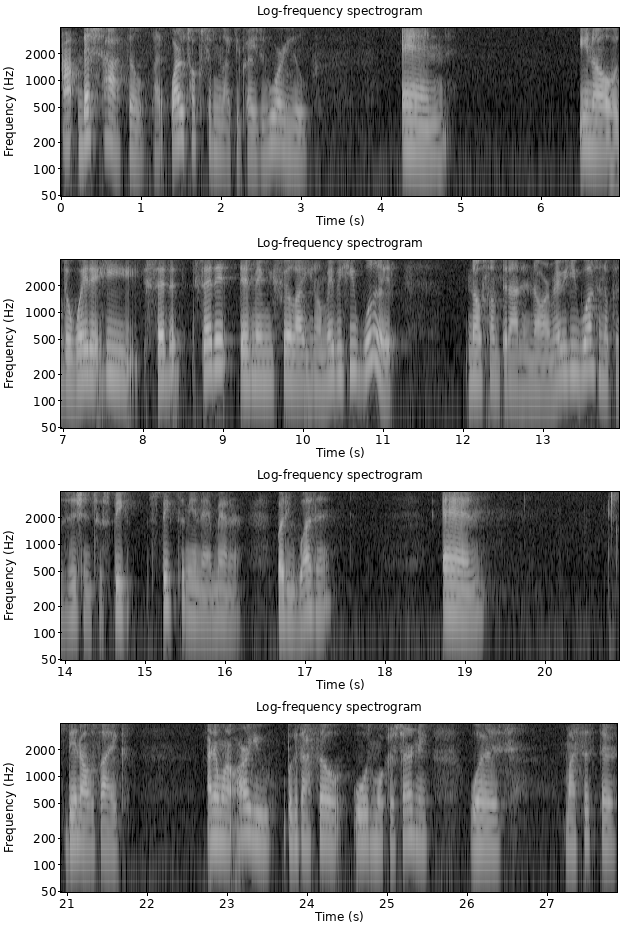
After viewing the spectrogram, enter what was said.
I, that's just how I feel. Like why are you talking to me like you crazy? Who are you? And you know the way that he said it said it it made me feel like you know maybe he would know something I didn't know or maybe he was in a position to speak speak to me in that manner but he wasn't. And then I was like, I didn't want to argue because I felt what was more concerning was my sister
